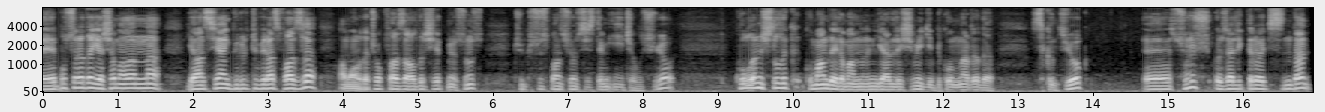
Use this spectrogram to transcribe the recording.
Ee, bu sırada yaşam alanına yansıyan gürültü biraz fazla ama onu da çok fazla aldırış etmiyorsunuz. Çünkü süspansiyon sistemi iyi çalışıyor. Kullanışlılık, kumanda elemanlarının yerleşimi gibi konularda da sıkıntı yok. Ee, sürüş özellikleri açısından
